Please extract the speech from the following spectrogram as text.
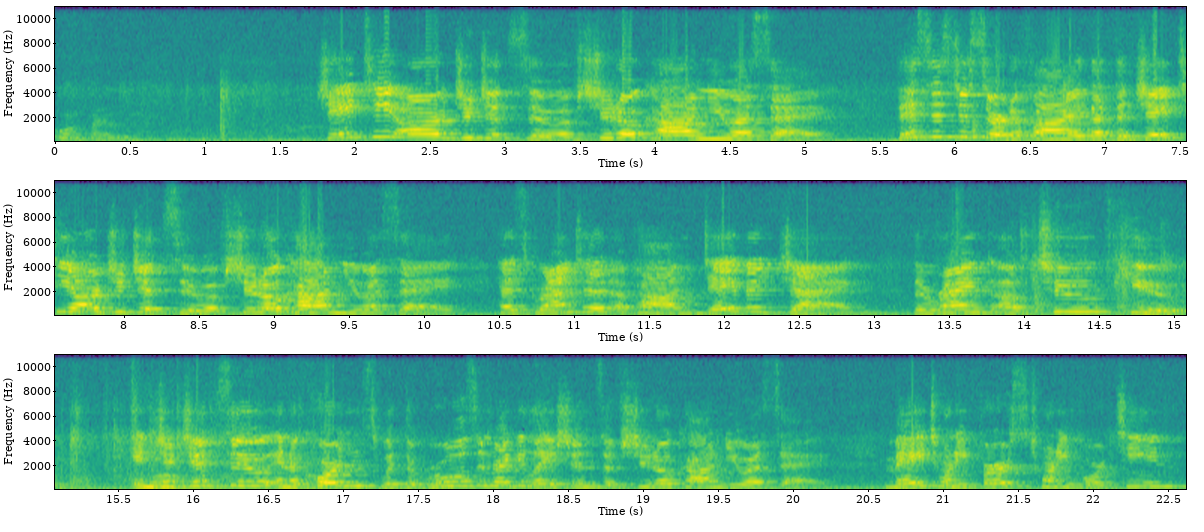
One final. JTR Jiu-Jitsu of Shudokan USA. This is to certify that the JTR Jiu-Jitsu of Shudokan USA has granted upon David Jang the rank of 2 kyu in Jiu-Jitsu in accordance with the rules and regulations of Shudokan USA. May 21st, 2014,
